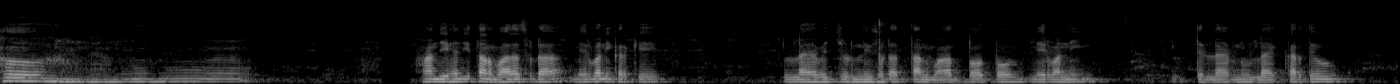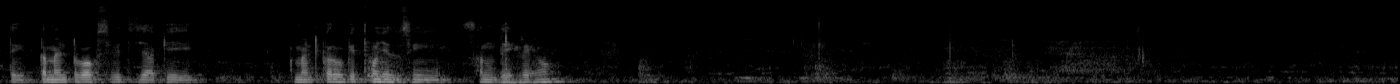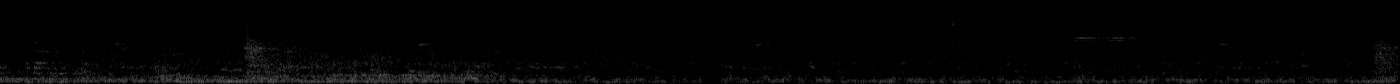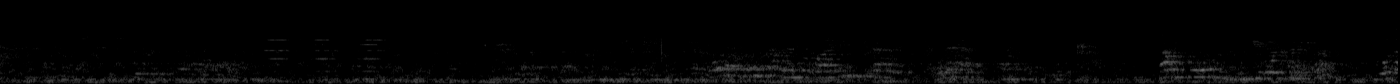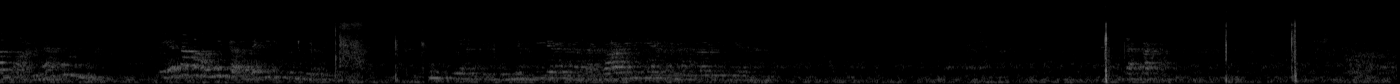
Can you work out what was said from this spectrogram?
ਹੋਰ ਹਾਂਜੀ ਹਾਂਜੀ, ਧੰਨਵਾਦ ਹੈ ਤੁਹਾਡਾ। ਮਿਹਰਬਾਨੀ ਕਰਕੇ ਲਾਈਵ ਵਿੱਚ ਜੁੜਨ ਲਈ ਤੁਹਾਡਾ ਧੰਨਵਾਦ ਬਹੁਤ ਬਹੁਤ ਮਿਹਰਬਾਨੀ। ਤੇ ਲਾਈਵ ਨੂੰ ਲਾਈਕ ਕਰ ਦਿਓ ਤੇ ਕਮੈਂਟ ਬਾਕਸ ਵਿੱਚ ਜਾ ਕੇ ਕਮੈਂਟ ਕਰੋ ਕਿੱਥੋਂ ਜੇ ਤੁਸੀਂ ਸਾਨੂੰ ਦੇਖ ਰਹੇ ਹੋ।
